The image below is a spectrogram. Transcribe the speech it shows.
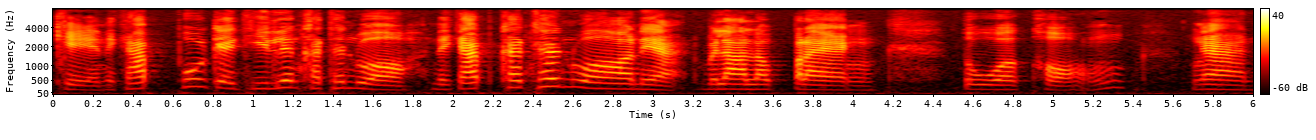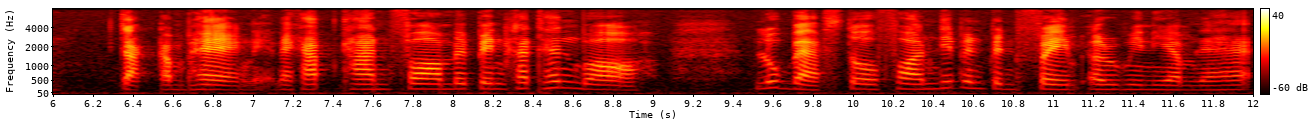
เคนะครับ พูดกันทีเรื่อง Curtain Wall นะครับ Curtain Wall เนี่ย เวลาเราแปลงตัวของงานจากกำแพงเนี่ยนะครับทานฟอร์มไปเป็น Curtain Wall รูปแบบ Store Font ที่เป็นเป็นเฟรมอลูมิเนียมนะฮะ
